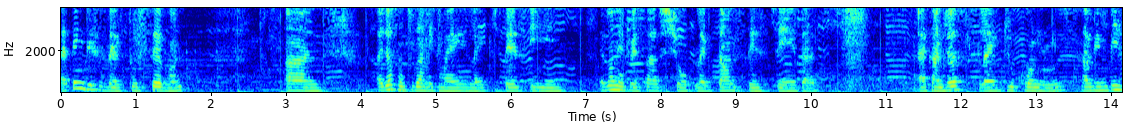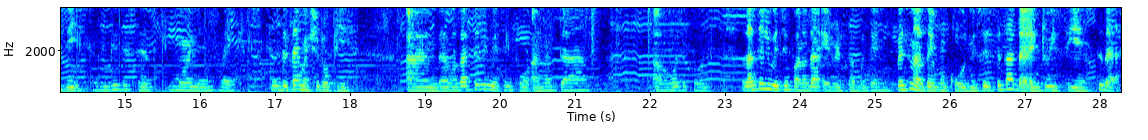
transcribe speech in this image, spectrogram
I think this is like to seven. And I just want to go and make my like there's a there's one hairdresser's shop like downstairs there that I can just like do cornrows. I've been busy. I've been busy since morning, like since the time I showed up here. And I was actually waiting for another uh, what's it called? I was actually waiting for another hairdresser, but then the person has not even called me. So it's better that I do it here so that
